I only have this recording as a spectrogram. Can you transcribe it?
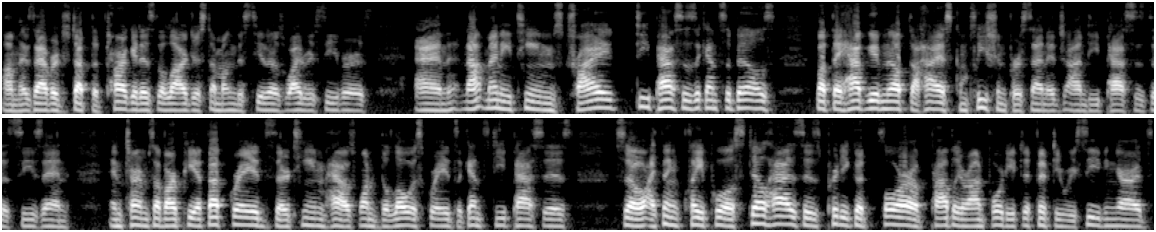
Um, his average depth of target is the largest among the Steelers wide receivers. And not many teams try deep passes against the Bills, but they have given up the highest completion percentage on deep passes this season. In terms of our PFF grades, their team has one of the lowest grades against deep passes. So I think Claypool still has his pretty good floor of probably around 40 to 50 receiving yards,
